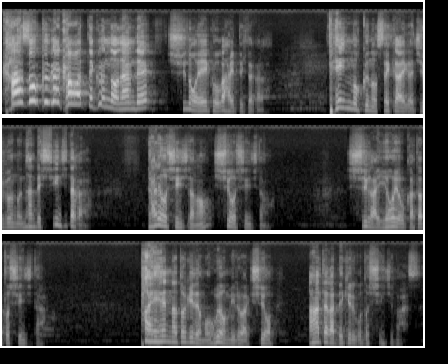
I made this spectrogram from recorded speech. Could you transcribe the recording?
家族が変わってくるの。なんで？主の栄光が入ってきたから。天国の世界が自分の、なんで信じたから。誰を信じたの？主を信じたの。主が良いお方と信じた。大変な時でも上を見るわけ。主よあなたができることを信じます。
